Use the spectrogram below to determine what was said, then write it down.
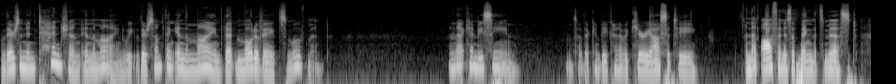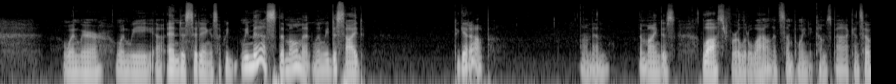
There's an intention in the mind. We, there's something in the mind that motivates movement. And that can be seen. And so there can be a kind of a curiosity. And that often is a thing that's missed when we're when we uh, end a sitting. It's like we we miss the moment when we decide to get up and then the mind is lost for a little while and at some point it comes back. And so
